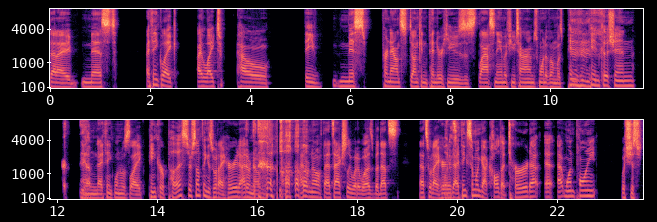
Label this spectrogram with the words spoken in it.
that i missed i think like i liked how they mispronounced Duncan Pinderhughes' last name a few times. One of them was Pin Mhm. Pincushion, Yep. and I think one was like Pinker Puss or something is what I heard. I don't know. I don't know if that's actually what it was, but that's that's what I heard. is- I think someone got called a turd at, at at one point, which just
